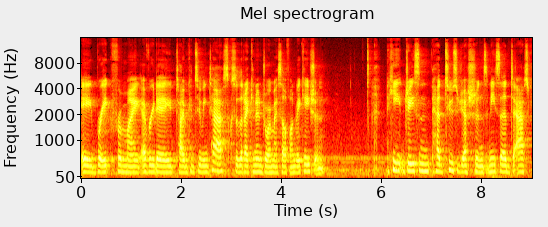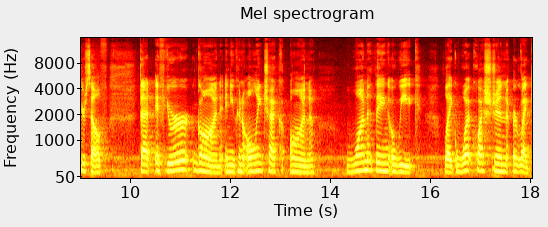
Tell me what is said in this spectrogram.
a break from my everyday time consuming tasks so that I can enjoy myself on vacation. He, Jason had two suggestions, and he said to ask yourself that if you're gone and you can only check on one thing a week, like what question or like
